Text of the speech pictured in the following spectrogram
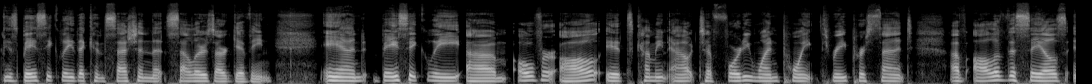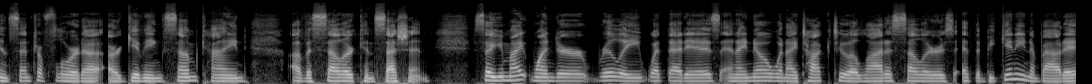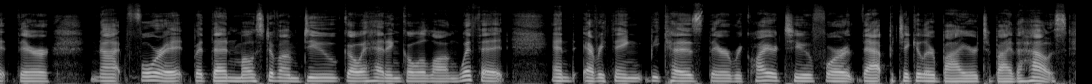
is basically the concession that sellers are giving. And basically, um, overall, it's coming out to 41.3% of all of the sales in Central Florida are giving some kind of a seller concession. So you might wonder really what that is. And I know when I talk to a lot of sellers at the beginning about it, they're not for it, but then most of them do go ahead and go along with it and everything because they're required to for for that particular buyer to buy the house.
